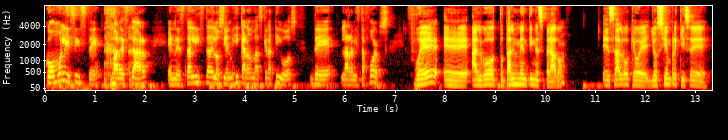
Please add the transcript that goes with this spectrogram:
¿cómo le hiciste para estar en esta lista de los 100 mexicanos más creativos de la revista Forbes? Fue eh, algo totalmente inesperado. Es algo que yo siempre quise,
